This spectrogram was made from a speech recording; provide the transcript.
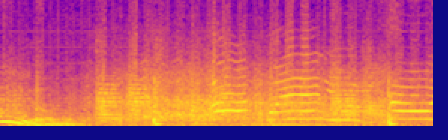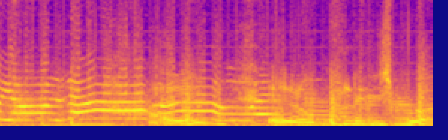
Hell. Know, please, what?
